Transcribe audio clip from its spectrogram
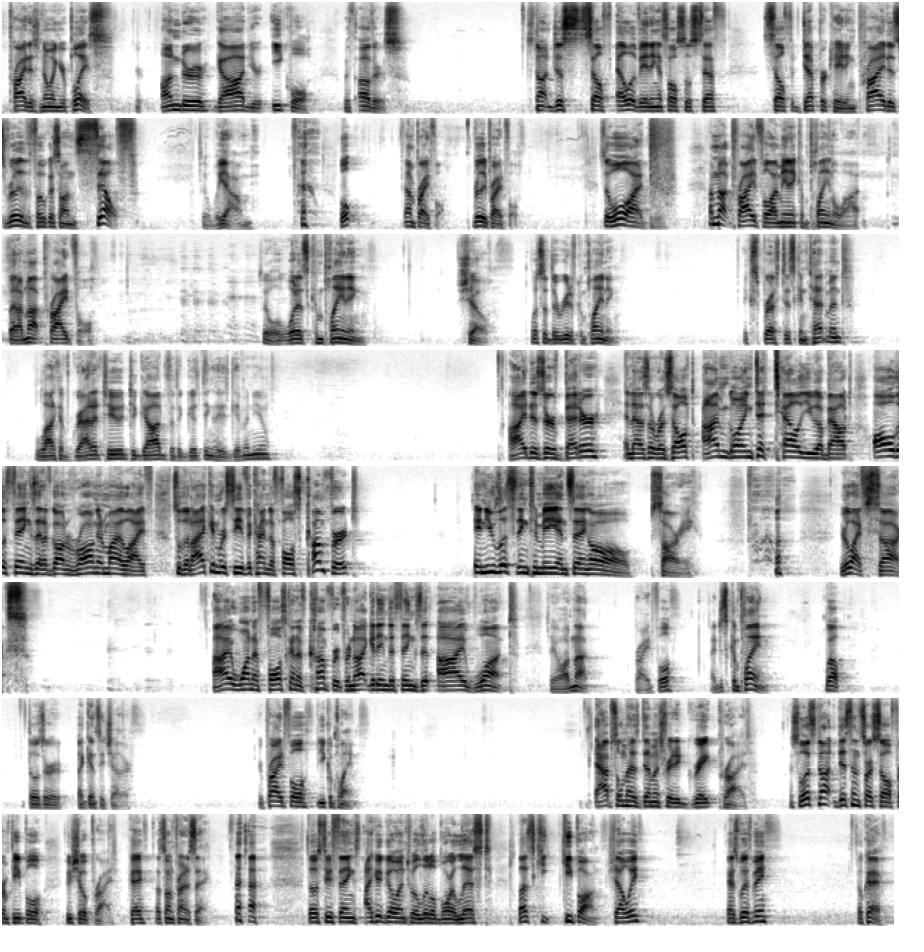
Pride is knowing your place. You're under God, you're equal with others. It's not just self elevating, it's also self deprecating. Pride is really the focus on self. So, well, yeah, I'm, well, I'm prideful, really prideful. So, well, I, I'm not prideful. I mean, I complain a lot, but I'm not prideful. So, well, what does complaining show? What's at the root of complaining? Express discontentment, lack of gratitude to God for the good things He's given you. I deserve better, and as a result, I'm going to tell you about all the things that have gone wrong in my life so that I can receive a kind of false comfort in you listening to me and saying, Oh, sorry. Your life sucks. I want a false kind of comfort for not getting the things that I want. Say, Well, I'm not prideful. I just complain. Well, those are against each other. You're prideful, you complain. Absalom has demonstrated great pride. So let's not distance ourselves from people who show pride, okay? That's what I'm trying to say. Those two things. I could go into a little more list. Let's keep, keep on, shall we? You guys with me? Okay.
